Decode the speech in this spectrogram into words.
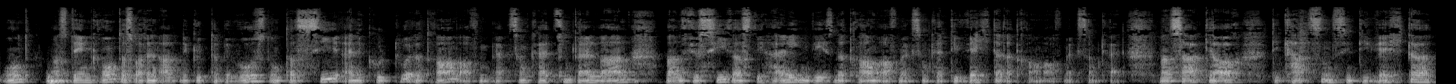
Und aus dem Grund, das war den alten Ägyptern bewusst und dass sie eine Kultur der Traumaufmerksamkeit zum Teil waren, waren für sie das die heiligen Wesen der Traumaufmerksamkeit, die Wächter der Traumaufmerksamkeit. Man sagt ja auch, die Katzen sind die Wächter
